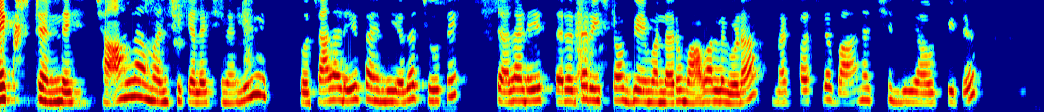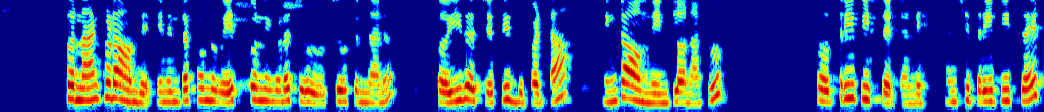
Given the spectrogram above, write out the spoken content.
నెక్స్ట్ అండి. చాలా మంచి కలెక్షన్ అండి. సో చాలా డేస్ అయింది కదా చూసి చాలా డేస్ తర్వాత రీస్టాక్ చేయమన్నారు మా వాళ్ళు కూడా. నాకు ఫస్ట్లో బాగా నచ్చింది అవుట్ఫిట్ సో నాకు కూడా ఉంది. నేను ఇంతకు ముందు వేసుకొని కూడా చూ చూసున్నాను. సో ఇది వచ్చేసి దుపట్టా. ఇంకా ఉంది ఇంట్లో నాకు. సో త్రీ పీస్ సెట్ అండి. మంచి three piece set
